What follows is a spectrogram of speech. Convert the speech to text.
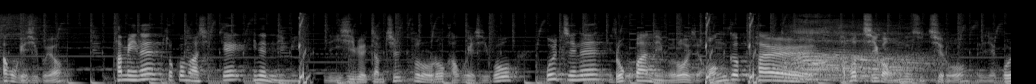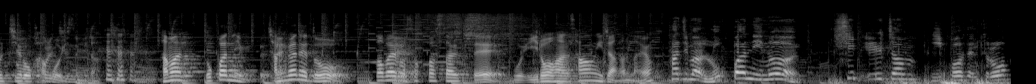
하고 계시고요. 3위는 조금 아쉽게 희는님이 21.7%로 가고 계시고 꼴찌는 록바님으로 이제 언급할 값어치가 없는 수치로 이제 꼴찌로 가고 꼴찌네. 있습니다. 다만 록바님 작년에도 서바이벌 서커스 할 때 뭐 이러한 상황이지 않았나요? 하지만 록바님은 11.2%로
